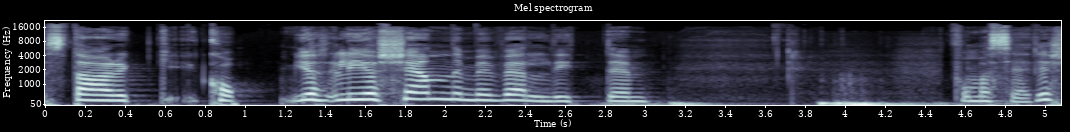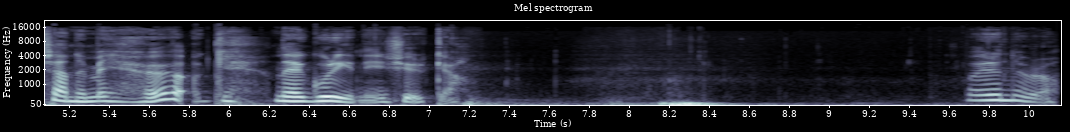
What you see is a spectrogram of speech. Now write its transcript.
stark kopp... Jag, eller jag känner mig väldigt... Eh, får man säga att jag känner mig hög när jag går in i en kyrka? Vad är det nu då?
